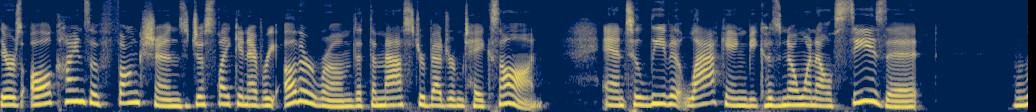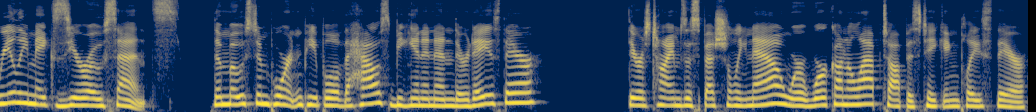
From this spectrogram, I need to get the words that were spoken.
there's all kinds of functions, just like in every other room, that the master bedroom takes on. And to leave it lacking because no one else sees it really makes zero sense. The most important people of the house begin and end their days there. There's times, especially now, where work on a laptop is taking place there,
